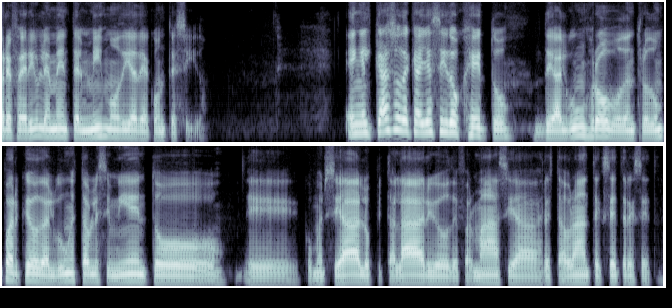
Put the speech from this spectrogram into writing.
preferiblemente el mismo día de acontecido. En el caso de que haya sido objeto de algún robo dentro de un parqueo de algún establecimiento eh, comercial, hospitalario, de farmacia, restaurante, etcétera, etcétera,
